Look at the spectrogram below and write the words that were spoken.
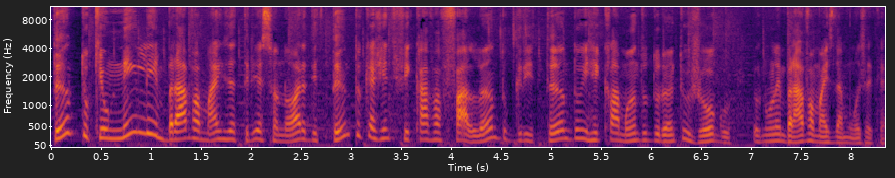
tanto que eu nem lembrava mais da trilha sonora, de tanto que a gente ficava falando, gritando e reclamando durante o jogo. Eu não lembrava mais da música.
